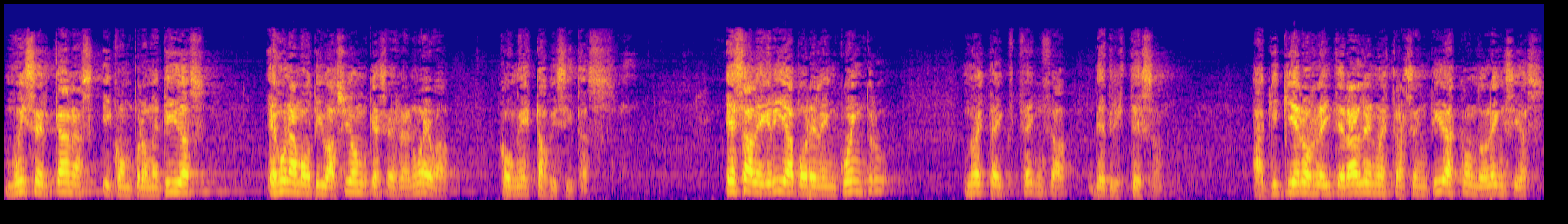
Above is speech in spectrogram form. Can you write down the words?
muy cercanas y comprometidas, es una motivación que se renueva con estas visitas. Esa alegría por el encuentro no está extensa de tristeza. Aquí quiero reiterarle nuestras sentidas condolencias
